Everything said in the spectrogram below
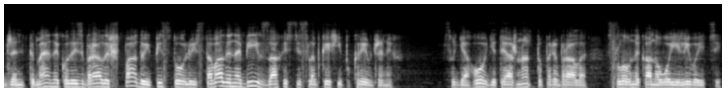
Джентльмени колись брали шпаду і пістолю і ставали на бій в захисті слабких і покривджених. Суддя годі, ти аж надто перебрала словника нової лівиці.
